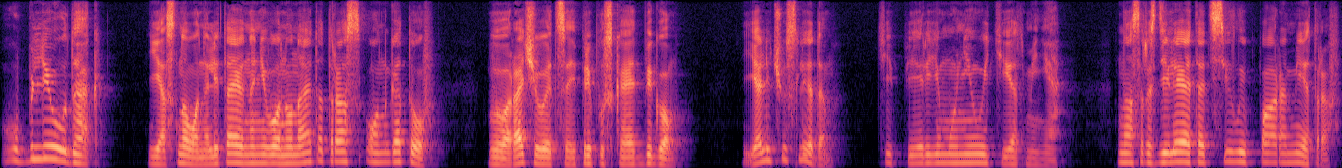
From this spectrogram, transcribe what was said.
«Ублюдок!» Я снова налетаю на него, но на этот раз он готов. Выворачивается и припускает бегом. Я лечу следом. Теперь ему не уйти от меня. Нас разделяет от силы пара метров.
